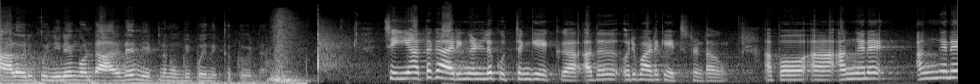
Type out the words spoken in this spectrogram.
നാളെ ഒരു കുഞ്ഞിനെയും കൊണ്ട് ആരുടെയും വീട്ടിന് മുമ്പിൽ പോയി നിൽക്കത്തുമില്ല. ചെയ്യാത്ത കാര്യങ്ങളിൽ കുറ്റം കേൾക്കുക അത് ഒരുപാട് കേട്ടിട്ടുണ്ടാകും അപ്പോൾ അങ്ങനെ അങ്ങനെ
